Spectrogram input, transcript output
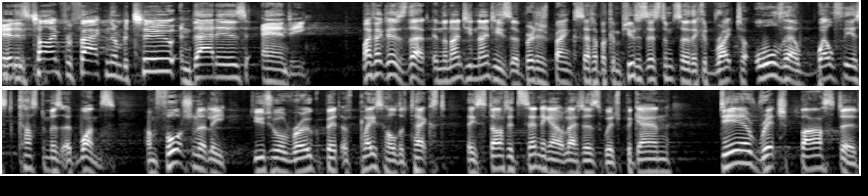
It is time for fact number two, and that is Andy. My fact is that in the 1990s, a British bank set up a computer system so they could write to all their wealthiest customers at once. Unfortunately, due to a rogue bit of placeholder text, they started sending out letters which began, Dear Rich Bastard.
